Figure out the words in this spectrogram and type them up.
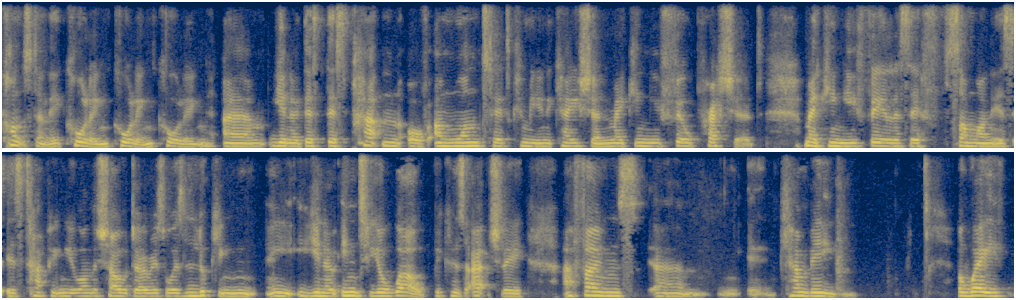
constantly calling, calling, calling. Um, you know, this this pattern of unwanted communication, making you feel pressured, making you feel as if someone is is tapping you on the shoulder, is always looking, you know, into your world. Because actually, our phones um, can be a way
